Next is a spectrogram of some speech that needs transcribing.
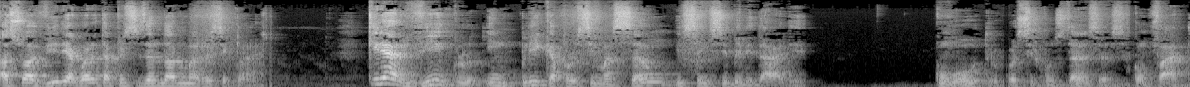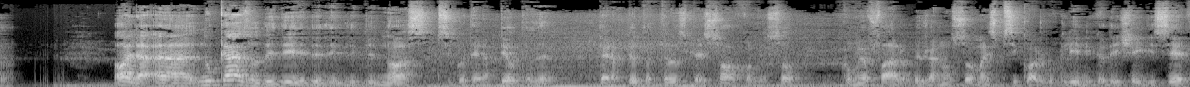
a sua vida e agora está precisando dar uma reciclagem. Criar vínculo implica aproximação e sensibilidade com outro, com as circunstâncias, com fato. Olha, uh, no caso de, de, de, de, nós, psicoterapeutas, né? terapeuta transpessoal como eu sou, como eu falo, eu já não sou mais psicólogo clínico, eu deixei de ser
